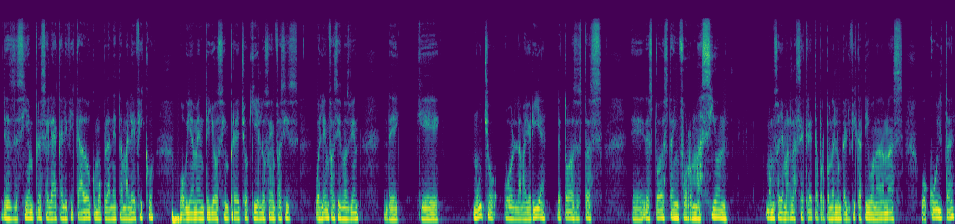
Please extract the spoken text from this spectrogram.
Desde siempre se le ha calificado como planeta maléfico. Obviamente yo siempre he hecho aquí los énfasis, o el énfasis más bien, de que mucho o la mayoría de todas estas, eh, de toda esta información, vamos a llamarla secreta por ponerle un calificativo nada más, oculta,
